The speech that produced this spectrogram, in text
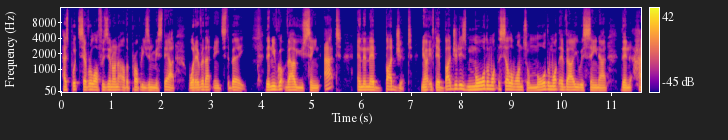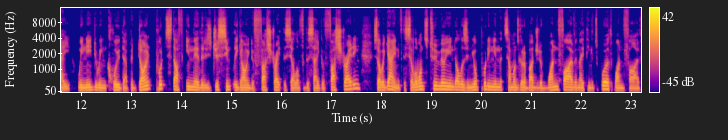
has put several offers in on other properties and missed out, whatever that needs to be. Then you've got value seen at and then their budget. Now, if their budget is more than what the seller wants or more than what their value is seen at, then hey, we need to include that. But don't put stuff in there that is just simply going to frustrate the seller for the sake of frustrating. So again, if the seller wants $2 million and you're putting in that someone's got a budget of one five and they think it's worth one five,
